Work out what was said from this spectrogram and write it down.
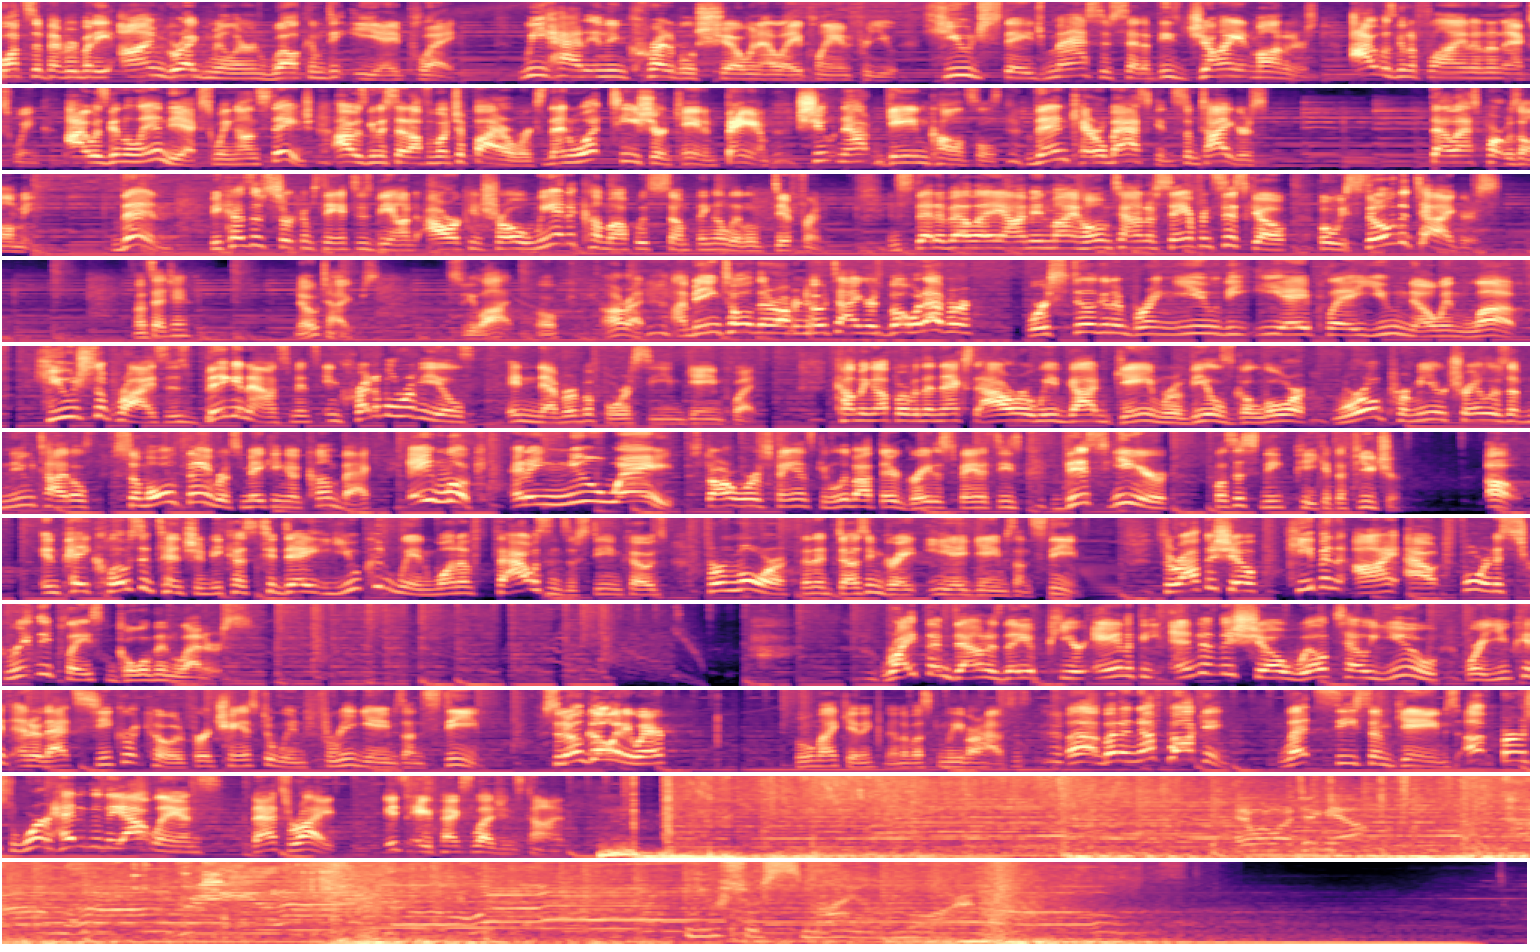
What's up, everybody? I'm Greg Miller, and welcome to EA Play. We had an incredible show in LA planned for you. Huge stage, massive setup, these giant monitors. I was gonna fly in on an X-Wing. I was gonna land the X-Wing on stage. I was gonna set off a bunch of fireworks. Then what? T-shirt cannon, bam, shooting out game consoles. Then Carole Baskin, some tigers. That last part was all me. Then, because of circumstances beyond our control, we had to come up with something a little different. Instead of LA, I'm in my hometown of San Francisco, but we still have the Tigers. What's that, James? No Tigers. So you lied. Oh, all right. I'm being told there are no Tigers, but whatever. We're still gonna bring you the EA play you know and love. Huge surprises, big announcements, incredible reveals, and never before seen gameplay. Coming up over the next hour, we've got game reveals galore, world premiere trailers of new titles, some old favorites making a comeback, a look at a new way Star Wars fans can live out their greatest fantasies this year, plus a sneak peek at the future. Oh, and pay close attention because today you could win one of thousands of Steam codes for more than a dozen great EA games on Steam. Throughout the show, keep an eye out for discreetly placed golden letters. Write them down as they appear, and at the end of the show, we'll tell you where you can enter that secret code for a chance to win free games on Steam. So don't go anywhere. Who am I kidding? None of us can leave our houses. Uh, but enough talking. Let's see some games. Up first, we're headed to the Outlands. That's right, it's Apex Legends time. Anyone want to take me out?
